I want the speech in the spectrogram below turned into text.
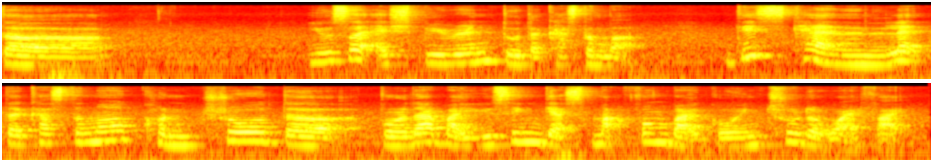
the user experience to the customer. This can let the customer control the product by using their smartphone by going through the Wi-Fi.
